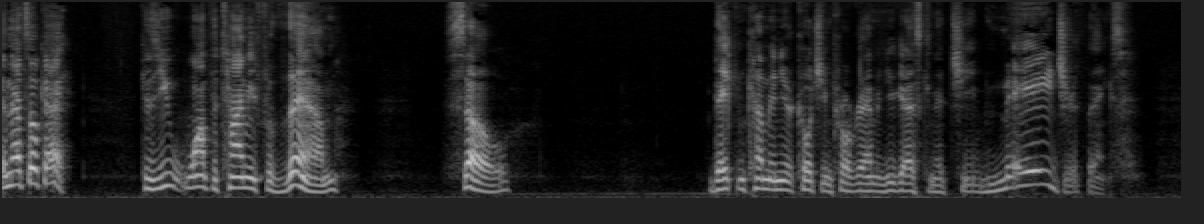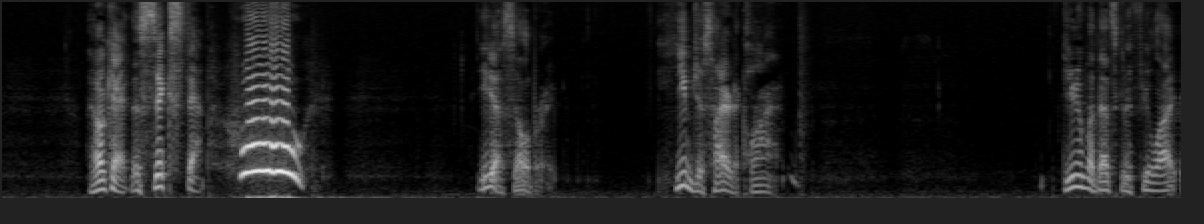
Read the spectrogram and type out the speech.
And that's okay because you want the timing for them so they can come in your coaching program and you guys can achieve major things. Okay, the sixth step. Whoo! You got to celebrate. You've just hired a client. Do you know what that's going to feel like?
